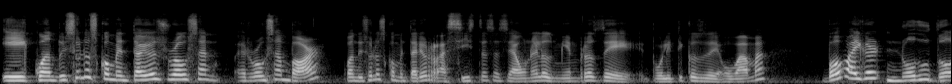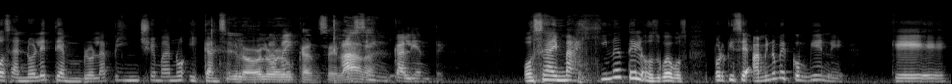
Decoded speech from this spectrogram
Y cuando hizo los comentarios Roseanne, eh, Roseanne Barr, cuando hizo los comentarios racistas hacia uno de los miembros de, políticos de Obama, Bob Iger no dudó, o sea, no le tembló la pinche mano y canceló. Y luego, luego cancelada. Así en caliente. O sea, imagínate los huevos. Porque dice, a mí no me conviene que...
